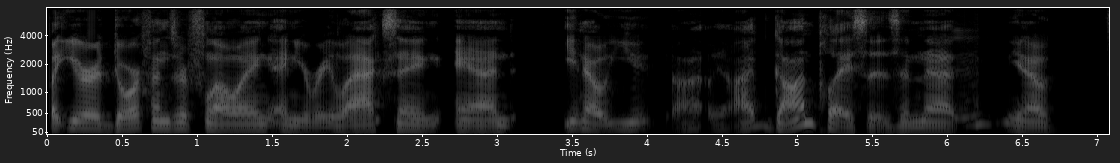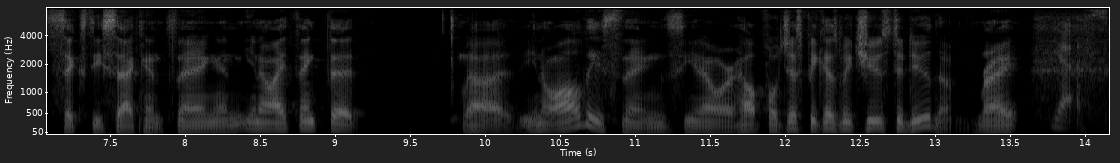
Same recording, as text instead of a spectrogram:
but your endorphins are flowing and you're relaxing and you know you uh, i've gone places in that mm-hmm. you know 60 second thing and you know i think that uh, you know all these things you know are helpful just because we choose to do them right yes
